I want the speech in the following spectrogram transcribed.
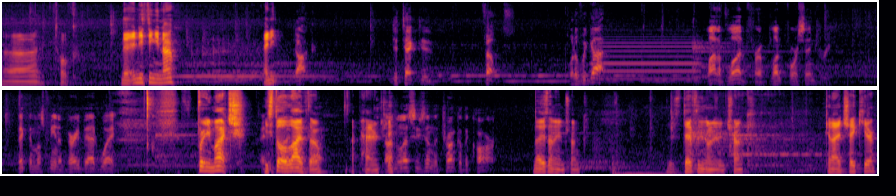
know. Uh, talk. Anything you know? Any? Doc? Detective Phelps. What have we got? A lot of blood for a blunt force injury. Victim must be in a very bad way. Pretty much. He's still alive though. Apparently. Not unless he's in the trunk of the car. No, he's not in the trunk. He's definitely not in the trunk. Can I check here?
